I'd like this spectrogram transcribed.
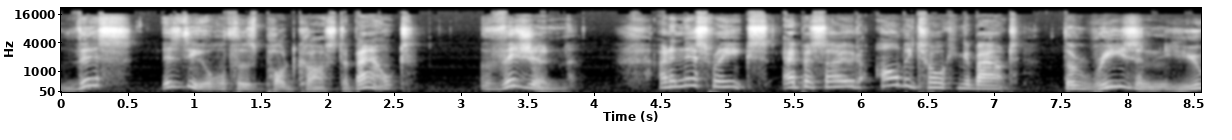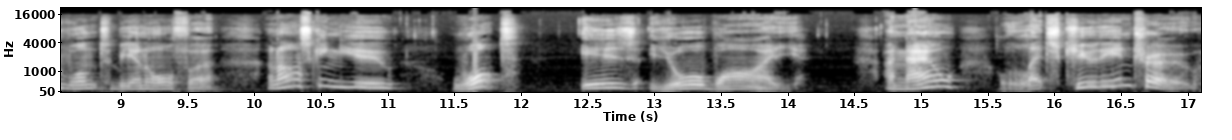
This is the author's podcast about vision. And in this week's episode, I'll be talking about the reason you want to be an author and asking you, what is your why? And now, let's cue the intro.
